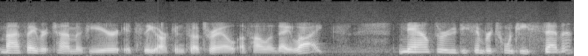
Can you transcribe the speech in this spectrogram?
my favorite time of year. It's the Arkansas Trail of Holiday Lights. Now through December 27th,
